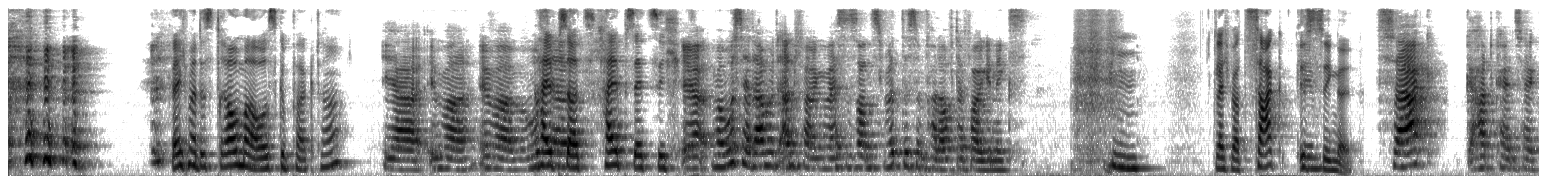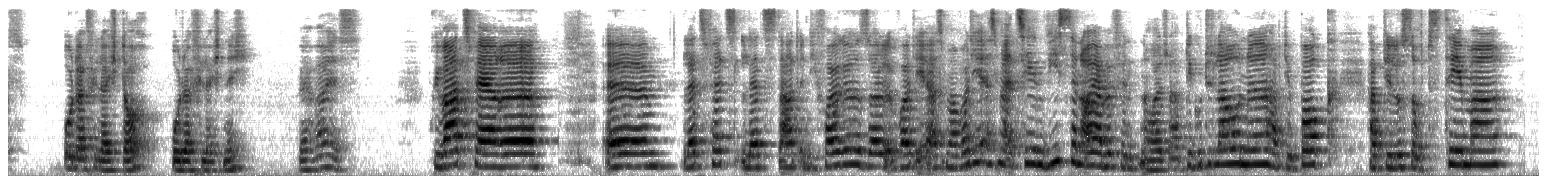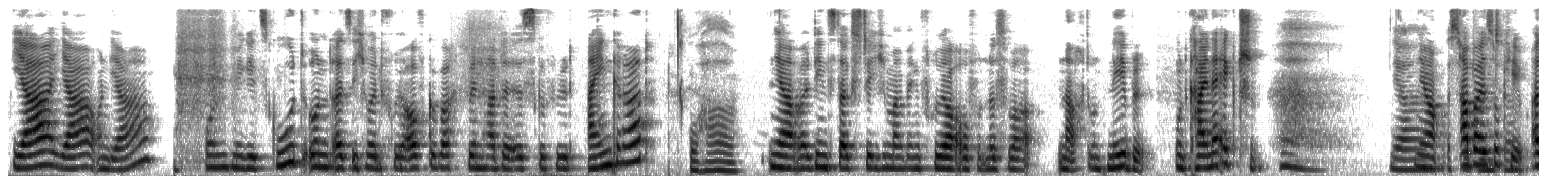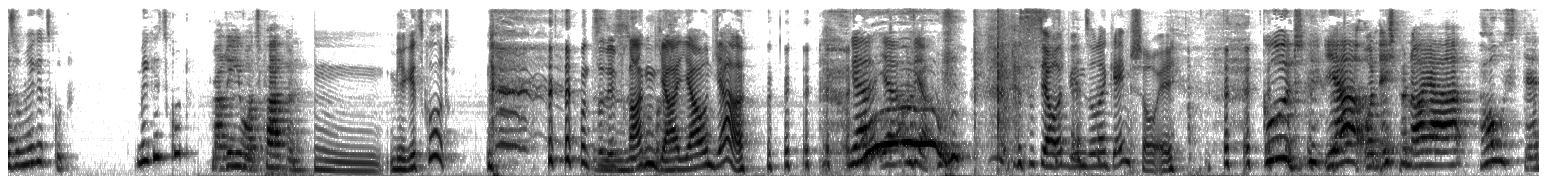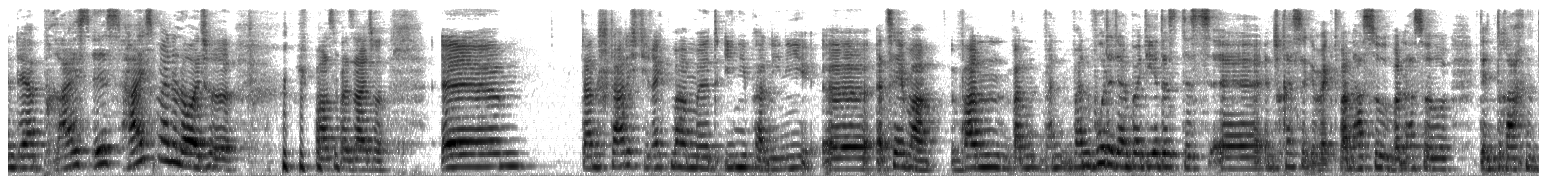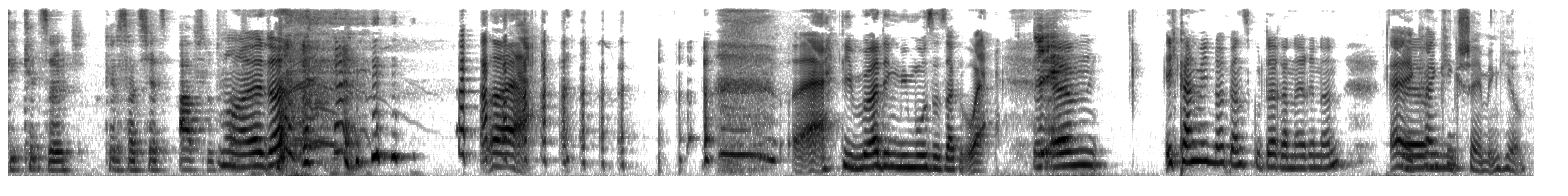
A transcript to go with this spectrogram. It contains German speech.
Gleich mal das Trauma ausgepackt, ha? Ja, immer, immer. Halbsatz, ja, halbsätzig. Ja, man muss ja damit anfangen, weißt du, sonst wird das im Verlauf der Folge nix. Hm. Gleich mal zack, okay. ist Single. Zack, hat keinen Sex. Oder vielleicht doch, oder vielleicht nicht. Wer weiß. Privatsphäre, ähm, let's fetz, let's start in die Folge. Soll, wollt ihr erstmal, wollt ihr erstmal erzählen, wie ist denn euer Befinden heute? Habt ihr gute Laune? Habt ihr Bock? Habt ihr Lust auf das Thema? Ja, ja und ja. Und mir geht's gut. Und als ich heute früh aufgewacht bin, hatte es gefühlt ein Grad. Oha. Ja, weil dienstags stehe ich immer wegen früher auf und es war Nacht und Nebel. Und keine Action. Ja, ja aber ist okay. Also mir geht's gut. Mir geht's gut. Marie, what's poppin'? Mm, mir geht's gut. und zu den Fragen ja, ja und ja. ja, ja und ja. Das ist ja heute wie in so einer Game Show, ey. Gut, ja, und ich bin euer Host, denn der Preis ist heiß, meine Leute. Spaß beiseite. Ähm, dann starte ich direkt mal mit Ini Panini. Äh, erzähl mal, wann, wann, wann, wann wurde denn bei dir das, das äh, Interesse geweckt? Wann hast du, wann hast du den Drachen gekitzelt? Okay, das hat sich jetzt absolut falsch. Alter. Die Wording-Mimose sagt. ähm, ich kann mich noch ganz gut daran erinnern. Ey, kein ähm, King-Shaming hier.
